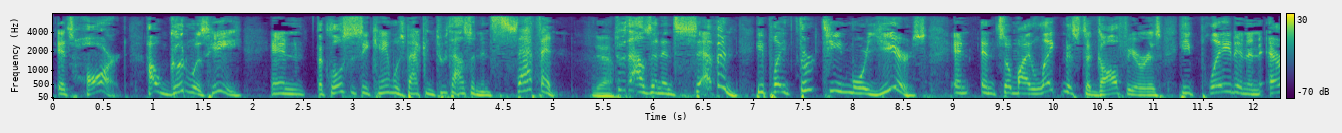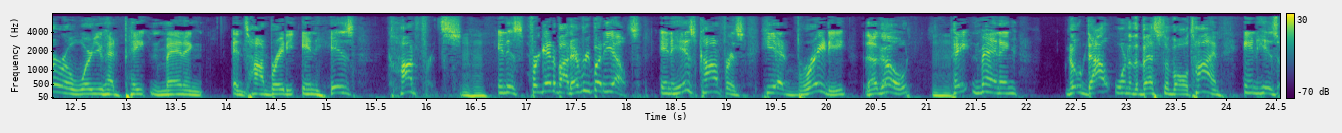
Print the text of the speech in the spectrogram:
It's hard. How good was he? And the closest he came was back in 2007. Yeah. 2007. He played 13 more years. And, and so my likeness to golf here is he played in an era where you had Peyton Manning and Tom Brady in his conference. Mm-hmm. In his, forget about everybody else. In his conference, he had Brady, the GOAT, mm-hmm. Peyton Manning, no doubt one of the best of all time, in his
